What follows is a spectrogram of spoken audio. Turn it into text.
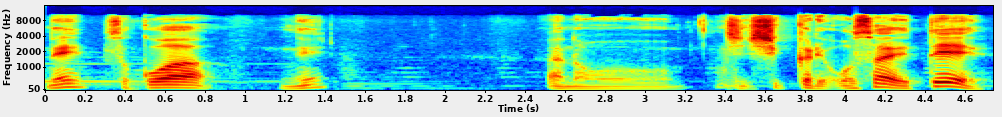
ね。そこはね。あのしっかり抑えて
